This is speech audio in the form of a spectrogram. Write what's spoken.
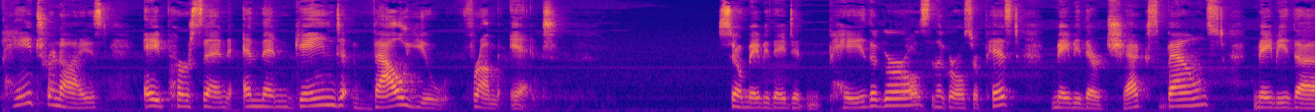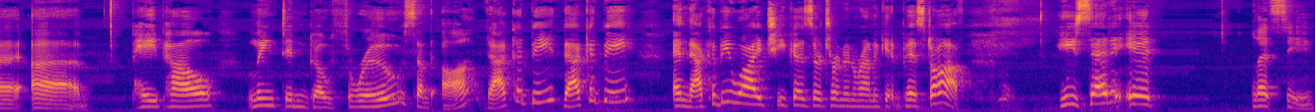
patronized a person and then gained value from it. So maybe they didn't pay the girls and the girls are pissed. Maybe their checks bounced. Maybe the uh, PayPal link didn't go through. Something, ah, that could be, that could be. And that could be why chicas are turning around and getting pissed off. He said it, let's see,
